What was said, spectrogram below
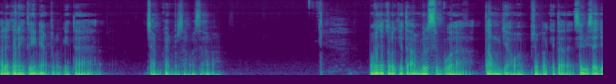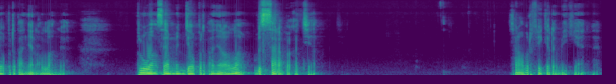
Oleh karena itu ini yang perlu kita camkan bersama-sama. Makanya kalau kita ambil sebuah tanggung jawab coba kita saya bisa jawab pertanyaan Allah enggak peluang saya menjawab pertanyaan Allah besar apa kecil selalu berpikir demikian kan?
